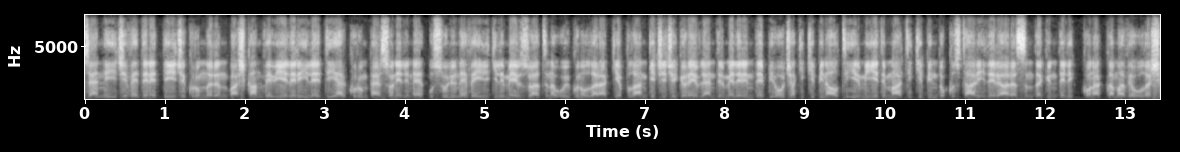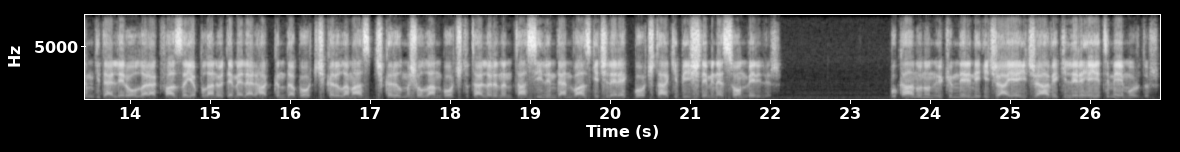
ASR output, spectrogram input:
Düzenleyici ve denetleyici kurumların başkan ve üyeleri ile diğer kurum personeline, usulüne ve ilgili mevzuatına uygun olarak yapılan geçici görevlendirmelerinde 1 Ocak 2006-27 Mart 2009 tarihleri arasında gündelik, konaklama ve ulaşım giderleri olarak fazla yapılan ödemeler hakkında borç çıkarılamaz, çıkarılmış olan borç tutarlarının tahsilinden vazgeçilerek borç takibi işlemine son verilir. Bu kanunun hükümlerini icraya icra vekilleri heyeti memurdur.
